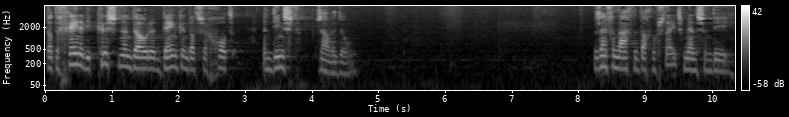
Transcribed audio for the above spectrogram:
dat degenen die christenen doden denken dat ze God een dienst zouden doen. Er zijn vandaag de dag nog steeds mensen die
